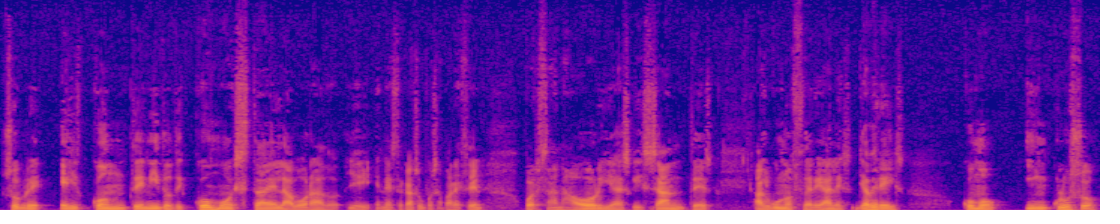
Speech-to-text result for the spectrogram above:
sobre el contenido de cómo está elaborado. Y en este caso, pues aparecen pues zanahorias, guisantes, algunos cereales. Ya veréis cómo incluso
